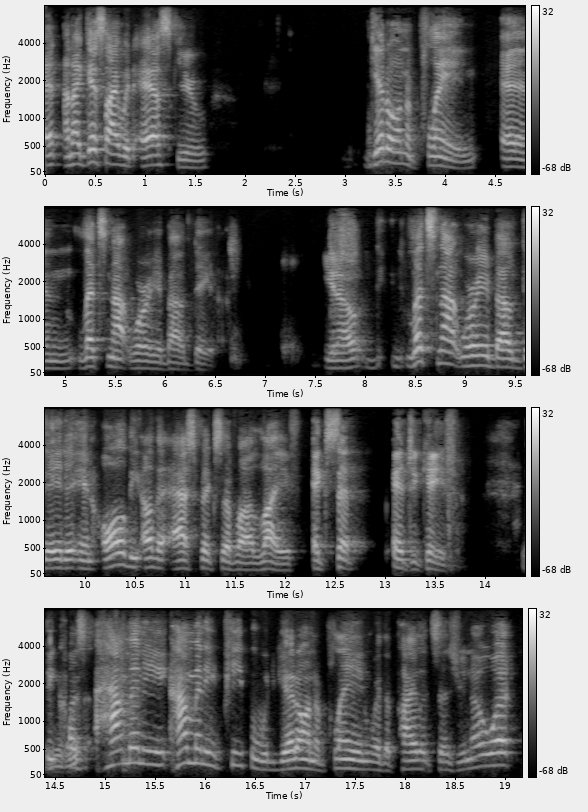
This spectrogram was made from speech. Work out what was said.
and, and I guess I would ask you get on a plane and let's not worry about data. You know, let's not worry about data in all the other aspects of our life except education. Because mm-hmm. how many how many people would get on a plane where the pilot says, you know what?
